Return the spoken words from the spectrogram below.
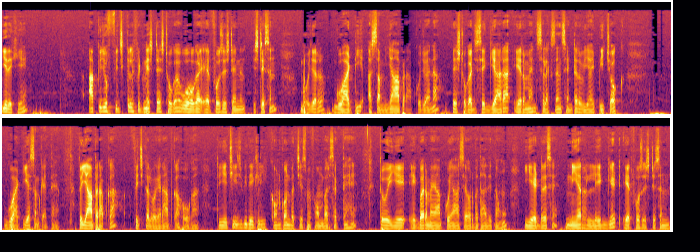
ये देखिए, आपकी जो फ़िज़िकल फिटनेस टेस्ट होगा, वो होगा air force station Borjhar Guwahati Assam यहाँ पर आपको जो है ना टेस्ट होगा जिसे 11 airman selection centre VIP Chowk Guwahati Assam कहते हैं। तो यहाँ पर आपका फ़िज़िकल वगैरह आपका होगा। तो ये चीज़ भी देख ली कौन कौन बच्चे इसमें फॉर्म भर सकते हैं। तो ये एक बार मैं आपको यहाँ से और बता देता हूँ। ये एड्रेस है near lake gate air force station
